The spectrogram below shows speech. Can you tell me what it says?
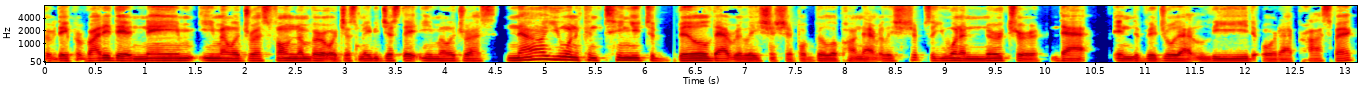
they provided their name, email address, phone number, or just maybe just their email address. Now you want to continue to build that relationship or build upon that relationship. So you want to nurture that individual, that lead or that prospect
